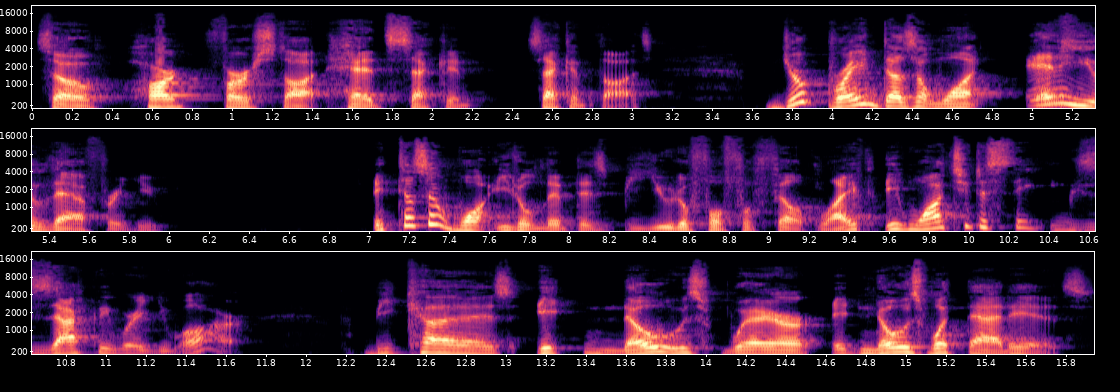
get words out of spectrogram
So heart first thought, head second second thoughts. Your brain doesn't want any of that for you. It doesn't want you to live this beautiful, fulfilled life. It wants you to stay exactly where you are because it knows where it knows what that is.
